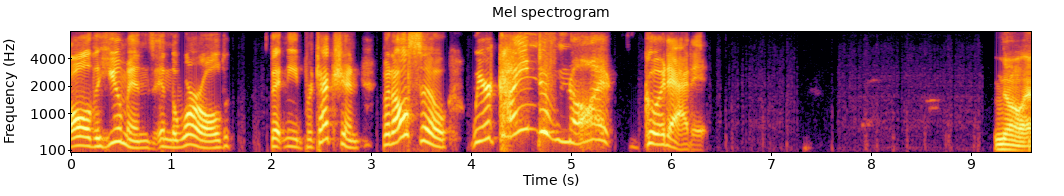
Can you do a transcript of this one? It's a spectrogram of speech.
all the humans in the world that need protection, but also we're kind of not good at it. No, We're-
